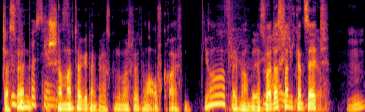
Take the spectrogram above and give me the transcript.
Das wäre ein charmanter Gedanke, das könnte man vielleicht nochmal aufgreifen. Ja, vielleicht machen wir das, weil Ja, das fand ich- ich ganz nett. Hm.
